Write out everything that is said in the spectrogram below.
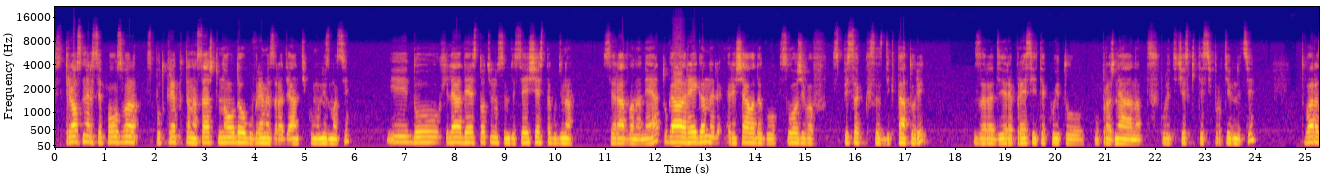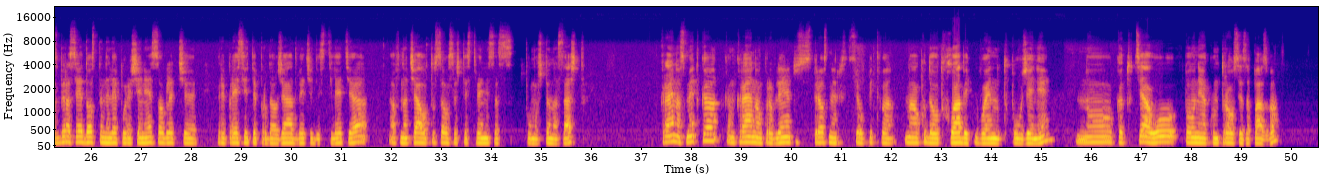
Стрелснер се ползва с подкрепата на САЩ много дълго време заради антикомунизма си и до 1986 година се радва на нея. Тогава Рейган решава да го сложи в списък с диктатори заради репресиите, които упражнява над политическите си противници. Това разбира се е доста нелепо решение с оглед, че репресиите продължават вече десетилетия, а в началото са осъществени с помощта на САЩ крайна сметка, към края на управлението си Стрелснер се опитва малко да отхлади военното положение, но като цяло пълния контрол се запазва.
